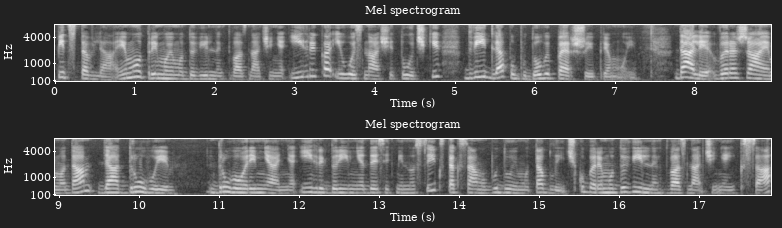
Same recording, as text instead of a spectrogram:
підставляємо, отримуємо довільних два значення y, і ось наші точки дві для побудови першої прямої. Далі виражаємо да, для другої другого рівняння y дорівнює 10 мінус х, так само будуємо табличку, беремо довільних два значення х,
